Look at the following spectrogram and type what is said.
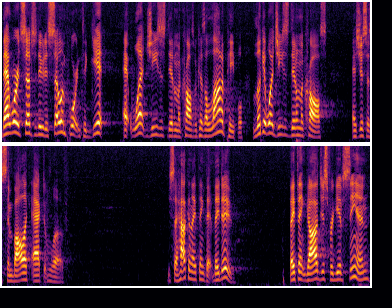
That word substitute is so important to get at what Jesus did on the cross because a lot of people look at what Jesus did on the cross as just a symbolic act of love. You say, how can they think that? They do. They think God just forgives sin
